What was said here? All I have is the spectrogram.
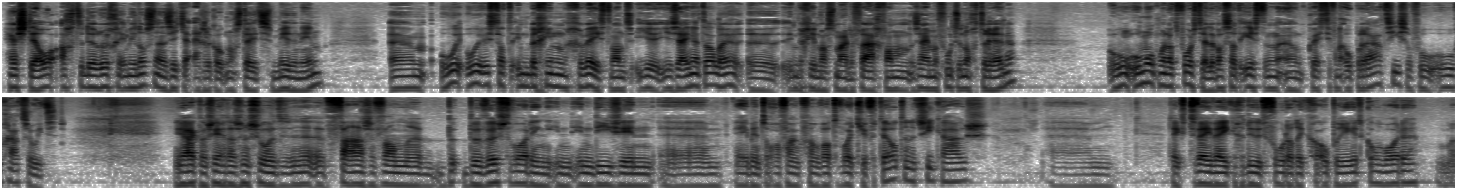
herstel achter de rug inmiddels. En daar zit je eigenlijk ook nog steeds middenin. Ehm, hoe, hoe is dat in het begin geweest? Want je, je zei net al, hè, eh, in het begin was het maar de vraag van... zijn mijn voeten nog te redden? Hoe, hoe moet ik me dat voorstellen? Was dat eerst een, een kwestie van operaties? Of hoe, hoe gaat zoiets? Ja, ik wil zeggen dat is een soort eh, fase van eh, be- bewustwording in, in die zin. ja, je bent toch afhankelijk van wat wordt je verteld in het ziekenhuis. Ehm, het heeft twee weken geduurd voordat ik geopereerd kon worden. Eh,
